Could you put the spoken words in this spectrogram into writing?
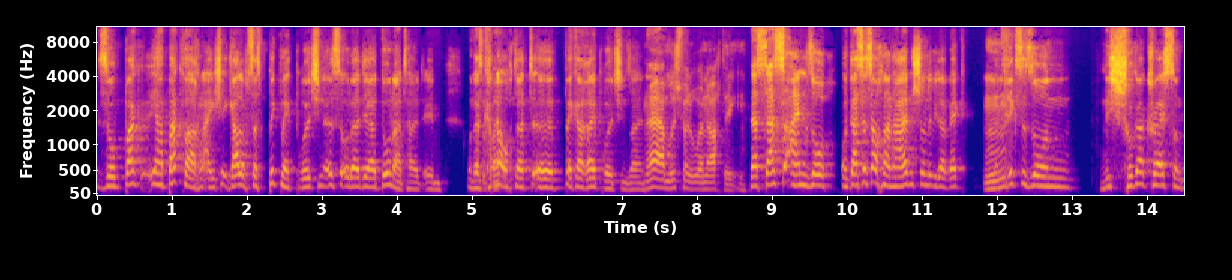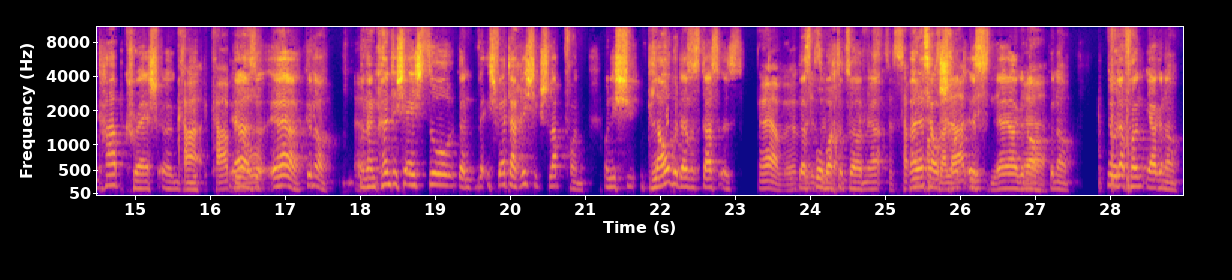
so Back, ja, Backwaren eigentlich, egal ob es das Big Mac Brötchen ist oder der Donut halt eben. Und das so kann auch das äh, Bäckereibrötchen sein. Naja, muss ich mal drüber nachdenken. Dass das einen so, und das ist auch nach einer halben Stunde wieder weg. Mhm. Dann kriegst du so ein, nicht Sugar Crash, so ein Carb Crash irgendwie. Car Carb, ja, so, ja, genau. Ja. Und dann könnte ich echt so, dann, ich werde da richtig schlapp von. Und ich glaube, dass es das ist. Ja, das beobachtet zu haben, ja. Das Weil das ja auch Salat Schrott ist. Nicht, ne? Ja, ja, genau, ja. genau. Oder von, ja, genau.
